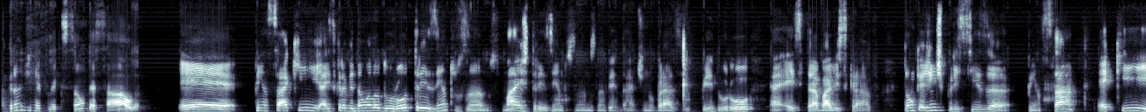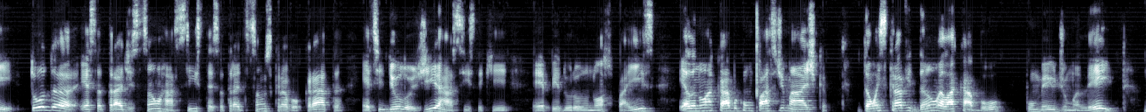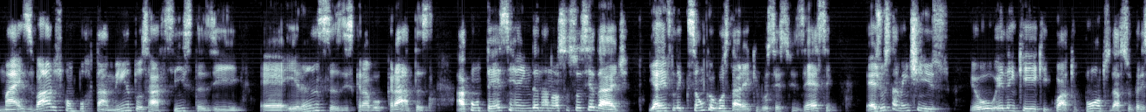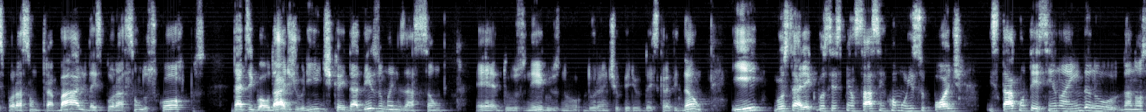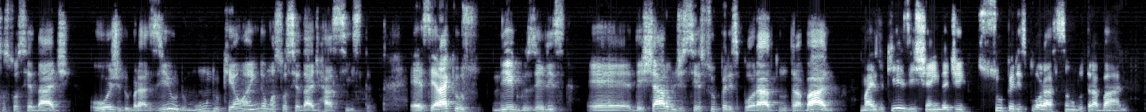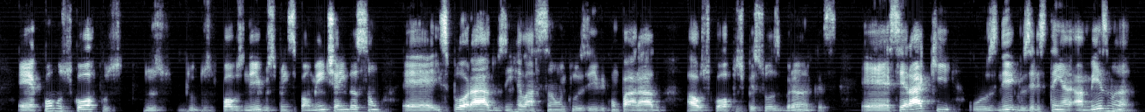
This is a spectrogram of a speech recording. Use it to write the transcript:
A grande reflexão dessa aula é pensar que a escravidão ela durou 300 anos, mais de 300 anos, na verdade, no Brasil. Perdurou é, esse trabalho escravo. Então, o que a gente precisa pensar é que toda essa tradição racista, essa tradição escravocrata, essa ideologia racista que é, perdurou no nosso país, ela não acaba com um passe de mágica. Então, a escravidão ela acabou por meio de uma lei, mas vários comportamentos racistas e é, heranças escravocratas acontecem ainda na nossa sociedade. E a reflexão que eu gostaria que vocês fizessem é justamente isso. Eu elenquei aqui quatro pontos da superexploração do trabalho, da exploração dos corpos, da desigualdade jurídica e da desumanização é, dos negros no, durante o período da escravidão, e gostaria que vocês pensassem como isso pode estar acontecendo ainda no, na nossa sociedade hoje, do Brasil, do mundo, que é ainda uma sociedade racista. É, será que os negros eles é, deixaram de ser superexplorados no trabalho? Mas o que existe ainda de superexploração do trabalho? É, como os corpos dos, dos povos negros, principalmente, ainda são é, explorados em relação, inclusive, comparado aos corpos de pessoas brancas. É, será que os negros eles têm a, a mesma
